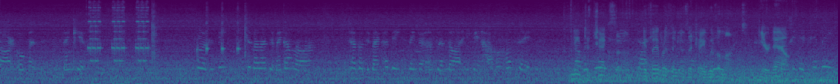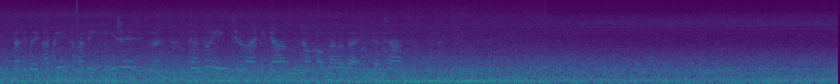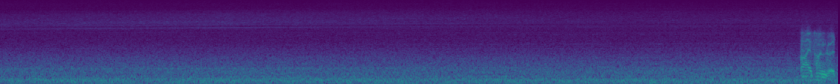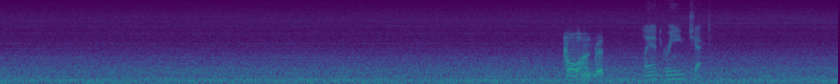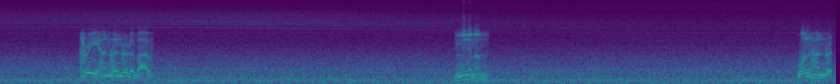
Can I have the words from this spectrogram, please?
500. Four hundred. Land green checked. Three hundred above. Minimum. One hundred.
